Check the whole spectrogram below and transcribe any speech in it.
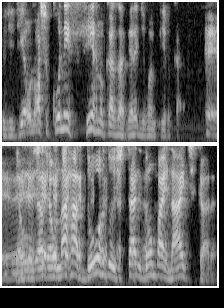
o Didi é o nosso conhecer no Casa Velha de vampiro, cara. É, é, o, é, é o, narrador do Staridon by Night, cara.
